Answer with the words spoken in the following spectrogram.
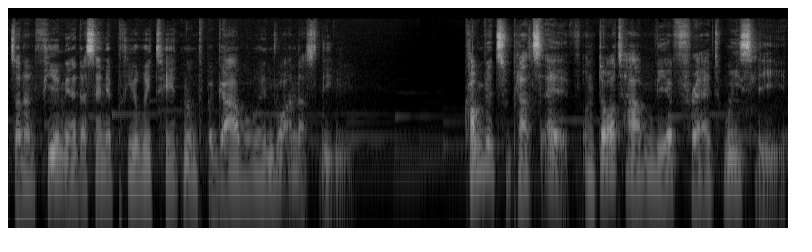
sondern vielmehr, dass seine Prioritäten und Begabungen woanders liegen. Kommen wir zu Platz 11 und dort haben wir Fred Weasley.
